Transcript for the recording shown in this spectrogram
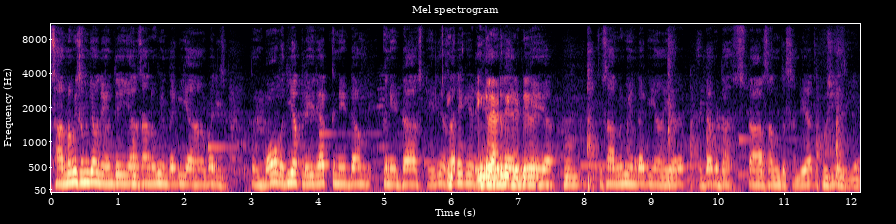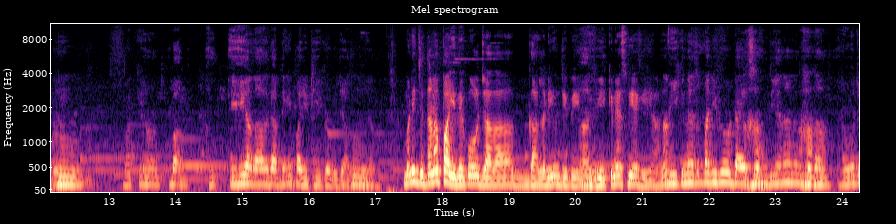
ਸਾਨੂੰ ਵੀ ਸਮਝਾਉਂਦੇ ਹੁੰਦੇ ਯਾਰ ਸਾਨੂੰ ਵੀ ਹੁੰਦਾ ਕਿ ਹਾਂ ਭਾਜੀ ਬਹੁਤ ਵਧੀਆ ਪਲੇਅਰ ਆ ਕੈਨੇਡਾ ਕੈਨੇਡਾ ਆਸਟ੍ਰੇਲੀਆ ਸਾਰੇ ਖੇਡੇ ਆ, ਇੰਗਲੈਂਡ ਵੀ ਖੇਡੇ ਹੋਏ ਆ। ਹੂੰ ਤੇ ਸਾਨੂੰ ਵੀ ਹੁੰਦਾ ਕਿ ਹਾਂ ਯਾਰ ਐਡਾ ਵੱਡਾ ਸਟਾਰ ਸਾਨੂੰ ਦੱਸਣ ਡਿਆ ਤੇ ਖੁਸ਼ੀ ਹੁੰਦੀ ਹੈ ਭਾਜੀ ਹੂੰ। ਬਾਕੀ ਹੁਣ ਬਾ- ਹਮ ਇਹੀ ਅਰਦਾਸ ਕਰਦੇ ਕਿ ਭਾਜੀ ਠੀਕ ਹੋਵੇ ਜਲਦ ਤੋਂ ਜਲਦ। ਮਣੀ ਜਿੱਦਾਂ ਨਾ ਭਾਈ ਦੇ ਕੋਲ ਜ਼ਿਆਦਾ ਗੱਲ ਨਹੀਂ ਹੁੰਦੀ ਪਈ ਵੀਕਨੈਸ ਵੀ ਹੈਗੀ ਆ ਹਨਾ? ਵੀਕਨੈਸ ਭਾਜੀ ਫਿਰ ਉਹ ਡਾਇਲਸ ਹੁੰਦੀ ਹੈ ਨਾ ਇਹਨਾਂ ਜਿੱਦਾਂ ਰੋਜ਼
